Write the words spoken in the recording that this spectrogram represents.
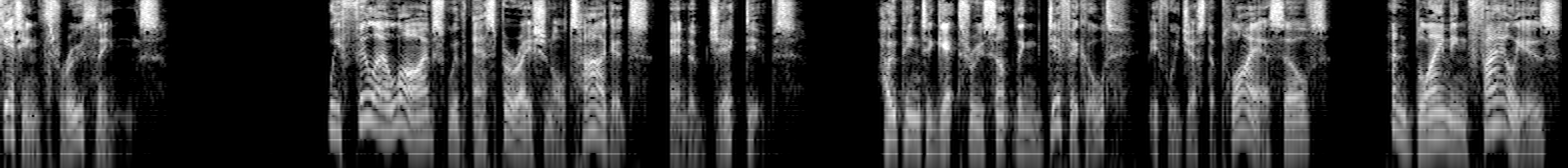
Getting Through Things. We fill our lives with aspirational targets and objectives, hoping to get through something difficult if we just apply ourselves, and blaming failures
